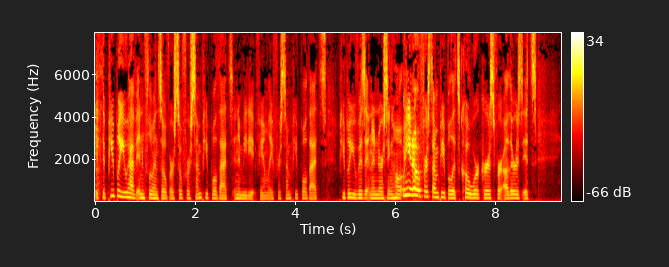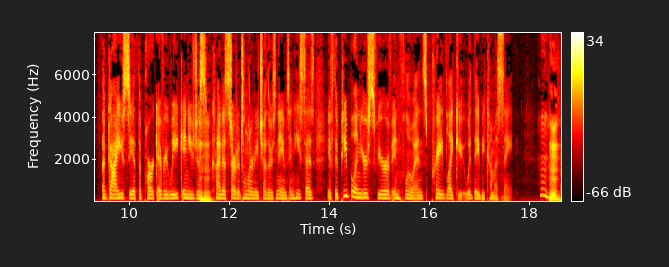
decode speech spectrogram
if the people you have influence over, so for some people, that's an immediate family. For some people, that's people you visit in a nursing home. You know, for some people, it's coworkers. For others, it's a guy you see at the park every week and you just mm-hmm. kind of started to learn each other's names. And he says, if the people in your sphere of influence prayed like you, would they become a saint? Hmm. Hmm.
